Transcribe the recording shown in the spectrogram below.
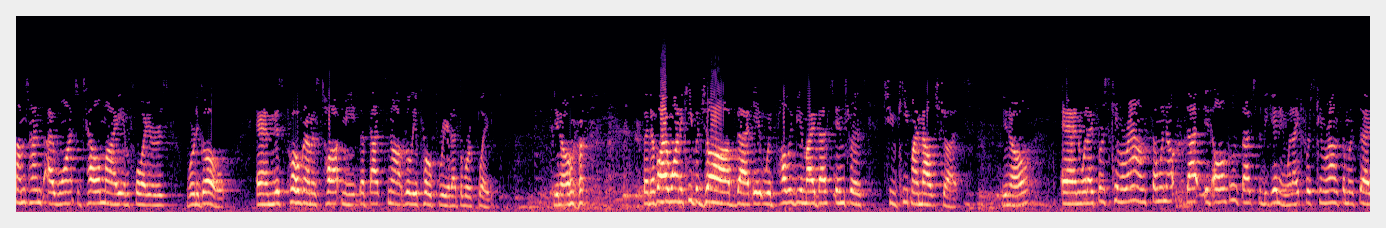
sometimes I want to tell my employers where to go. And this program has taught me that that's not really appropriate at the workplace. You know, that if I want to keep a job, that it would probably be in my best interest to keep my mouth shut. You know, and when I first came around, someone else that it all goes back to the beginning. When I first came around, someone said,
